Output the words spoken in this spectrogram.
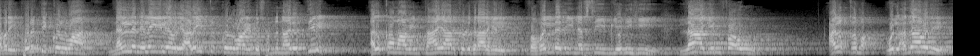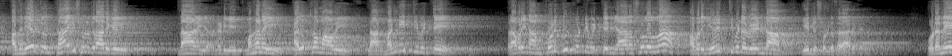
அவரை பொருந்திக் கொள்வான் நல்ல நிலையில் அவரை அழைத்துக் கொள்வான் என்று சொன்ன நேரத்தில் அல்கமாவின் தாயார் சொல்கிறார்கள் ஃபவல்லதி நஃப்ஸி பியதிஹி லா யன்ஃபஉ அல்கமா ஒல் அதாவது அந்த நேரத்தில் தாய் சொல்கிறார்கள் நான் என்னுடைய மகனை அல்கமாவை நான் மன்னித்து விட்டேன் அவரை நான் பொருத்திக் கொண்டு விட்டேன் யார சொல்லலாம் அவரை எரித்து விட வேண்டாம் என்று சொல்லுகிறார்கள். உடனே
